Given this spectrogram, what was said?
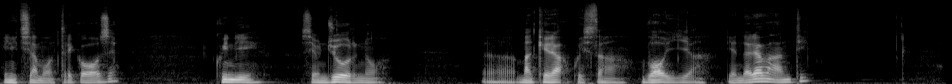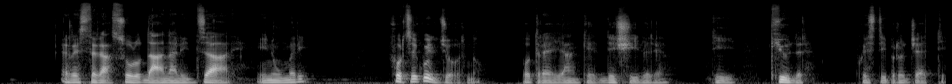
iniziamo altre cose. Quindi se un giorno eh, mancherà questa voglia di andare avanti, resterà solo da analizzare i numeri, forse quel giorno potrei anche decidere di chiudere questi progetti,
